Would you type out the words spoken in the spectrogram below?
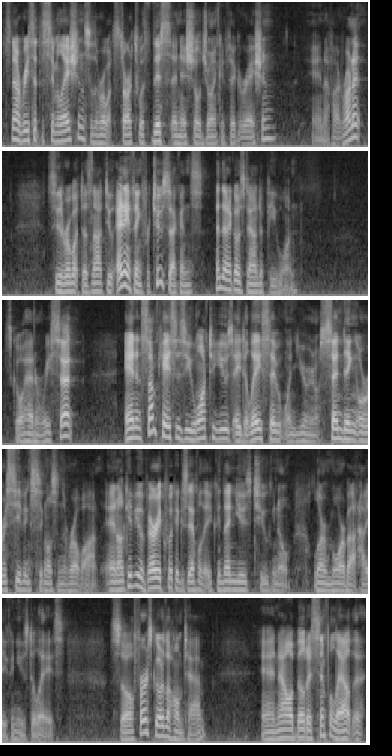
Let's now reset the simulation so the robot starts with this initial joint configuration. And if I run it, see the robot does not do anything for two seconds, and then it goes down to P1. Let's go ahead and reset. And in some cases, you want to use a delay statement when you're you know, sending or receiving signals in the robot. And I'll give you a very quick example that you can then use to you know, learn more about how you can use delays. So first go to the Home tab. And now I'll build a simple layout that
